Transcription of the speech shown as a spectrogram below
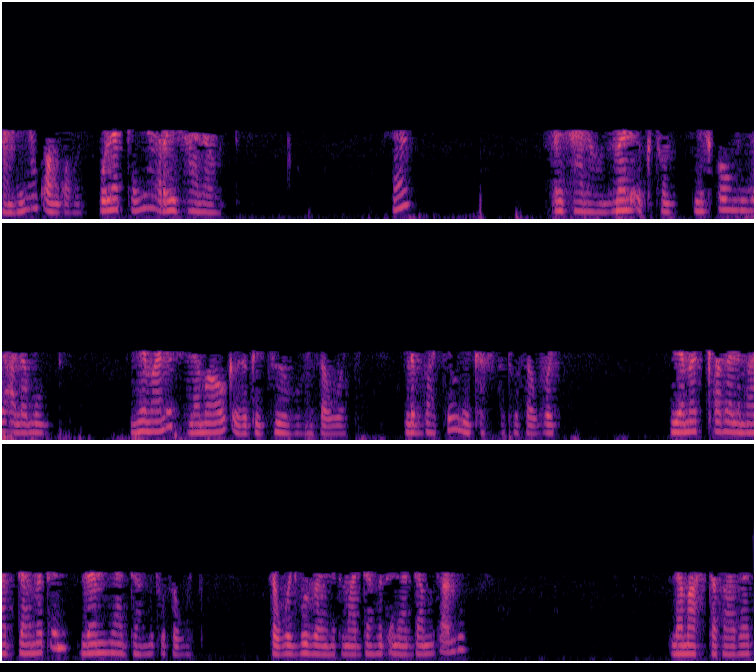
አንደኛ ቋንቋውን፣ ሁለተኛ ሪሳላውን ሪሳላውን መልእክቱን ያዕለሙን ይሄ ማለት ለማወቅ ዝግጁ የሆኑ ሰዎች ልባቸውን የከፈቱ ሰዎች የመቀበል ማዳመጥን ለሚያዳምጡ ሰዎች። ሰዎች ብዙ አይነት ማዳመጥን ያዳምጣሉ ለማስተባበል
